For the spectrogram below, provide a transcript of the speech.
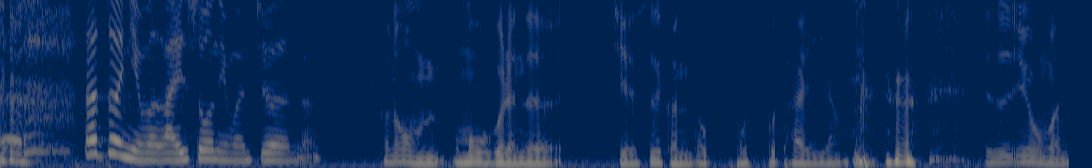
那对你们来说，你们觉得呢？可能我们我们五个人的解释可能都不不太一样，就是因为我们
